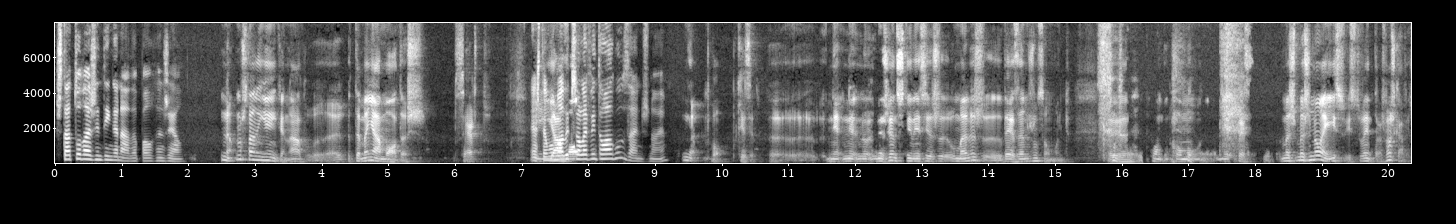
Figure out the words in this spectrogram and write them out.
Está toda a gente enganada, Paulo Rangel? Não, não está ninguém enganado. Eh, também há modas, certo? Esta é uma moda que já leva então alguns anos, não é? Não, bom, quer dizer, uh, nas grandes tendências humanas, 10 uh, anos não são muito. Uh, como, como de... mas, mas não é isso, isso vem atrás. Vamos cá ver.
